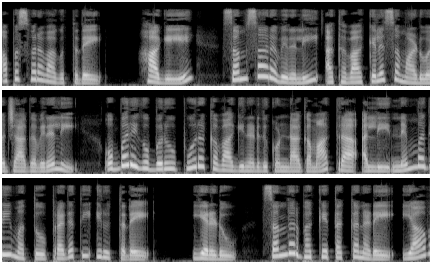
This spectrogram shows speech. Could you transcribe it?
ಅಪಸ್ವರವಾಗುತ್ತದೆ. ಹಾಗೆಯೇ, ಸಂಸಾರವಿರಲಿ ಅಥವಾ ಕೆಲಸ ಮಾಡುವ ಜಾಗವಿರಲಿ, ಒಬ್ಬರಿಗೊಬ್ಬರು ಪೂರಕವಾಗಿ ನಡೆದುಕೊಂಡಾಗ ಮಾತ್ರ ಅಲ್ಲಿ ನೆಮ್ಮದಿ ಮತ್ತು ಪ್ರಗತಿ ಇರುತ್ತದೆ. ಎರಡು ಸಂದರ್ಭಕ್ಕೆ ತಕ್ಕ ನಡೆ ಯಾವ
